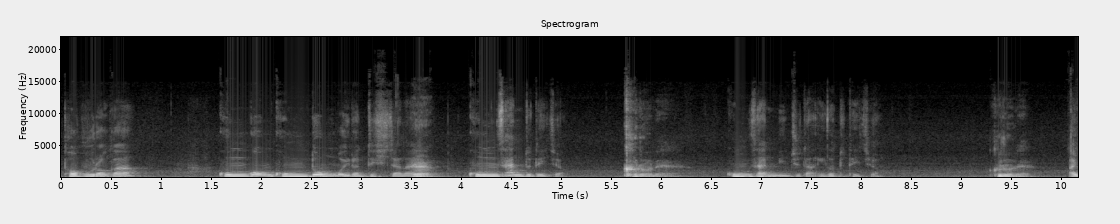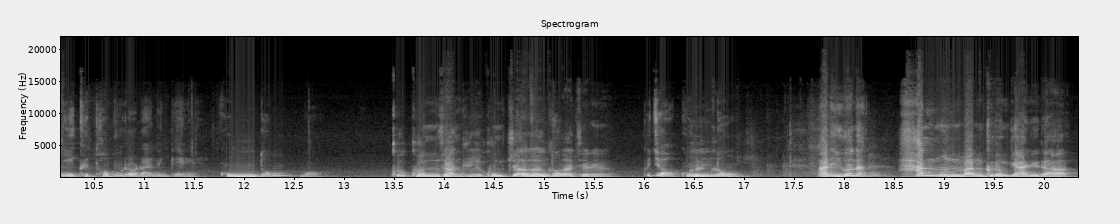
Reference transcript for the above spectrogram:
더불어가 공공 공동 뭐 이런 뜻이잖아요. 네. 공산도 되죠. 그러네. 공산민주당 이것도 되죠. 그러네. 아니 그 더불어라는 게 공동 뭐 그 공산주의 공짜가 공동? 그거 같잖아요. 그죠? 그러니까. 공동 아니 이건 한문만 그런 게 아니라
